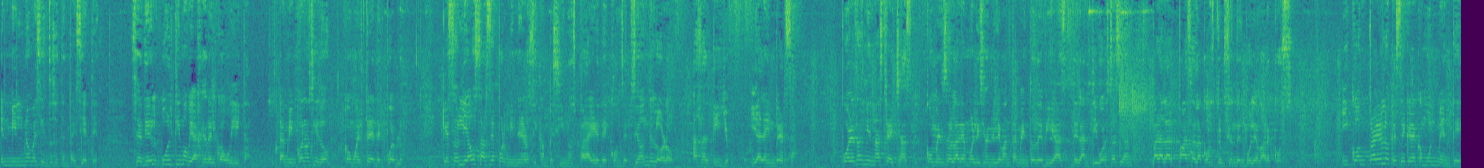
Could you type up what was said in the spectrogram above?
en 1977, se dio el último viaje del Coahuilita, también conocido como el tren del pueblo, que solía usarse por mineros y campesinos para ir de Concepción del Oro a Saltillo y a la inversa. Por esas mismas fechas comenzó la demolición y levantamiento de vías de la antigua estación para dar paso a la construcción del Boulevard Cos. Y contrario a lo que se cree comúnmente,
